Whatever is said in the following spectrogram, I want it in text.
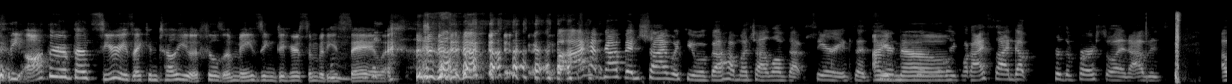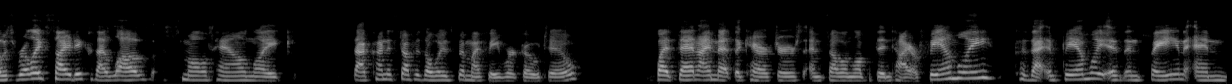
as the author of that series, I can tell you it feels amazing to hear somebody say. Like, I have not been shy with you about how much I love that series. That I know. When I signed up for the first one, I was I was really excited because I love small town like that kind of stuff has always been my favorite go to. But then I met the characters and fell in love with the entire family because that family is insane and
